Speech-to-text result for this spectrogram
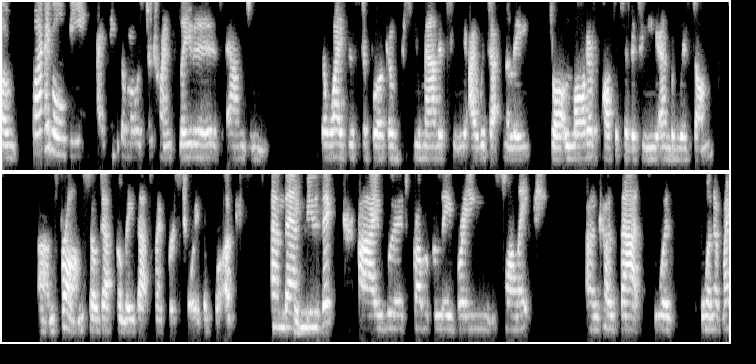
Um, Bible being, I think, the most translated and the wisest book of humanity, I would definitely draw a lot of positivity and wisdom um, from. So definitely that's my first choice of books. And then music, I would probably bring Swan Lake because um, that was one of my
